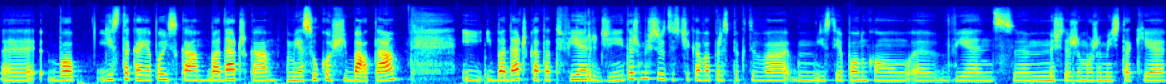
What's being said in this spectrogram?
E, bo jest taka japońska badaczka Yasuko Shibata i i, badaczka ta twierdzi, też myślę, że to jest ciekawa perspektywa, mm, jest Japonką, e, więc e, myślę, że może mieć takie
